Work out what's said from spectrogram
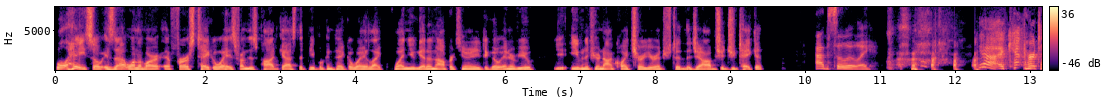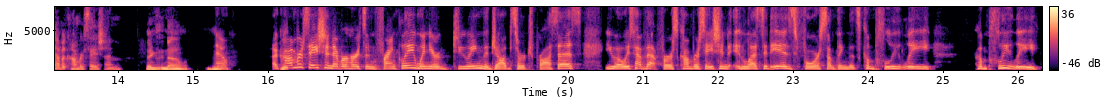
Well, hey, so is that one of our uh, first takeaways from this podcast that people can take away? Like when you get an opportunity to go interview, you, even if you're not quite sure you're interested in the job, should you take it? Absolutely. yeah, it can't hurt to have a conversation. No. No. A conversation never hurts. And frankly, when you're doing the job search process, you always have that first conversation, unless it is for something that's completely, completely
